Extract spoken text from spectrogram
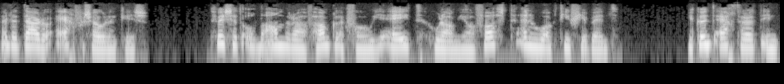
en het daardoor erg persoonlijk is. Zo is het onder andere afhankelijk van hoe je eet, hoe lang je al vast en hoe actief je bent. Je kunt echter het in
